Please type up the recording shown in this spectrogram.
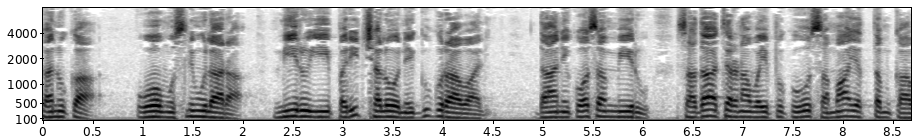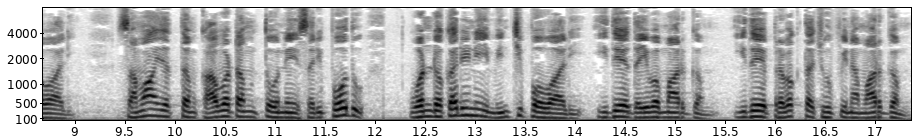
కనుక ఓ ముస్లిములారా మీరు ఈ పరీక్షలో నెగ్గుకు రావాలి. దానికోసం మీరు సదాచరణ వైపుకు సమాయత్తం కావాలి. సమాయత్తం కావటంతోనే సరిపోదు. వండొకరిని మించిపోవాలి. ఇదే దైవ మార్గం. ఇదే ప్రవక్త చూపిన మార్గం.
